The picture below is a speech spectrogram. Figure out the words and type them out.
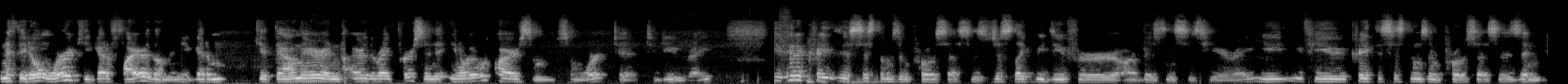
and if they don't work, you got to fire them and you got to get down there and hire the right person, it, you know, it requires some some work to to do, right? You got to create the systems and processes just like we do for our businesses here, right? You if you create the systems and processes and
